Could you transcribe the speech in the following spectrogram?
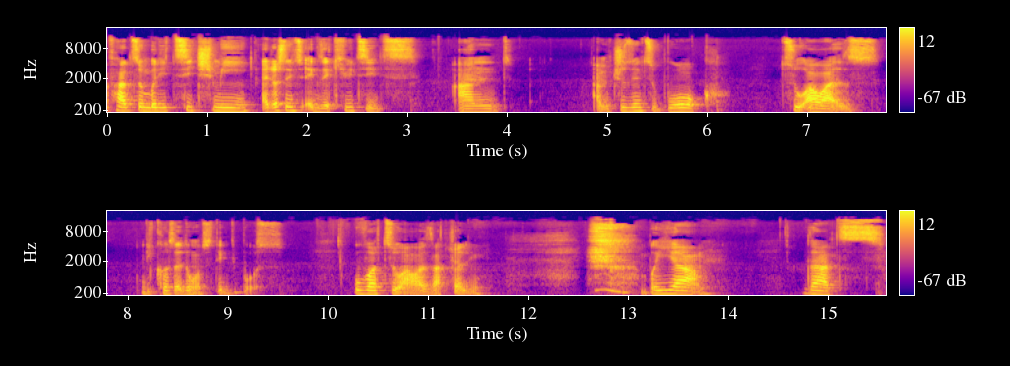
I've had somebody teach me. I just need to execute it and I'm choosing to walk 2 hours because I don't want to take the bus. Over 2 hours actually. but yeah, that's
